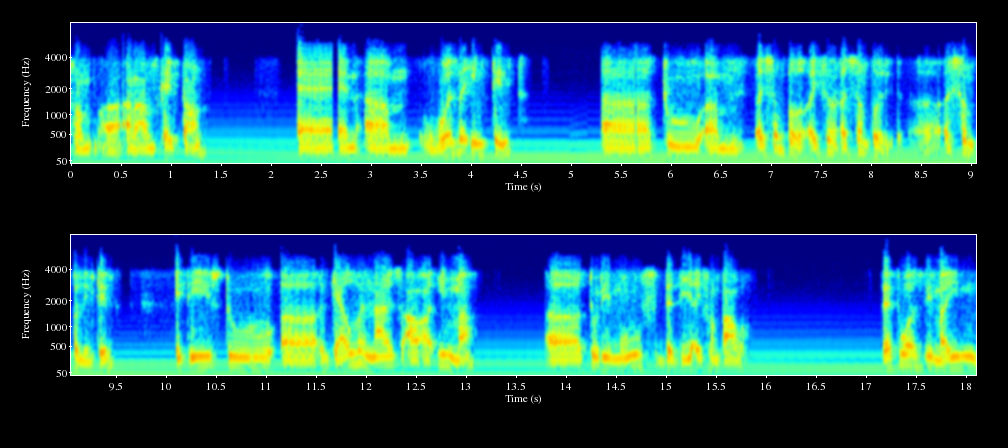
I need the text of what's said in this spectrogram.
from uh, around Cape Town, and um, with the intent uh, to um, a simple a, a simple uh, a simple intent. It is to uh, galvanize our Imma uh, to remove the DA from power. That was the main,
